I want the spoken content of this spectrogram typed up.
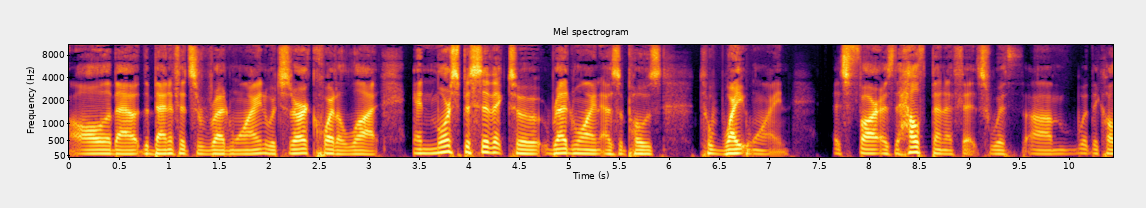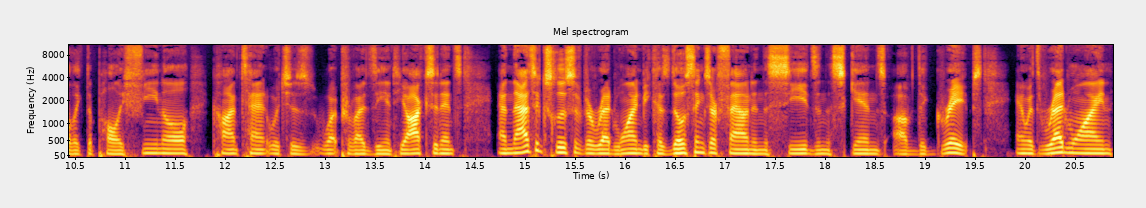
all about the benefits of red wine which there are quite a lot and more specific to red wine as opposed to white wine as far as the health benefits with um, what they call like the polyphenol content, which is what provides the antioxidants. And that's exclusive to red wine because those things are found in the seeds and the skins of the grapes. And with red wine,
